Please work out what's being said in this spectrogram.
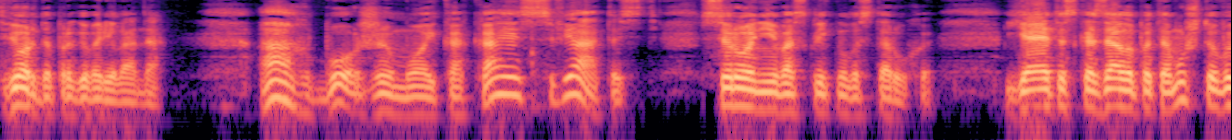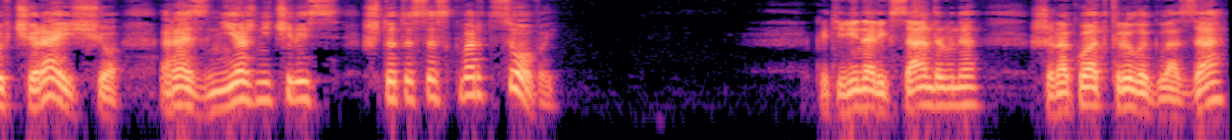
твердо проговорила она. Ах, боже мой, какая святость! С иронией воскликнула старуха. Я это сказала потому, что вы вчера еще разнежничались что-то со Скворцовой. Катерина Александровна широко открыла глаза.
